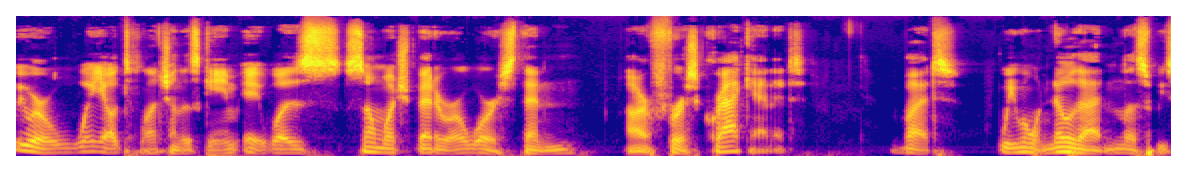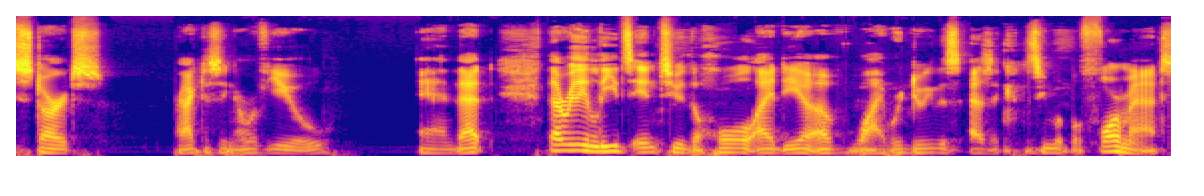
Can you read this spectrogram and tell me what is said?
we were way out to lunch on this game it was so much better or worse than our first crack at it but we won't know that unless we start practicing a review and that that really leads into the whole idea of why we're doing this as a consumable format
